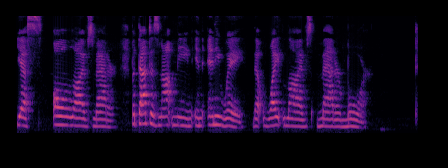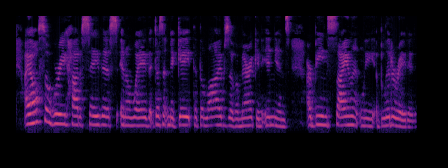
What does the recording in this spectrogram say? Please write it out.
Yes, all lives matter, but that does not mean in any way that white lives matter more. I also worry how to say this in a way that doesn't negate that the lives of American Indians are being silently obliterated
